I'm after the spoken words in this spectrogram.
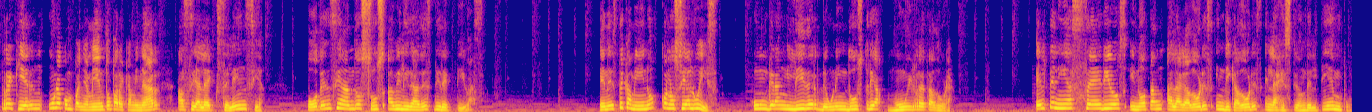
requieren un acompañamiento para caminar hacia la excelencia, potenciando sus habilidades directivas. En este camino conocí a Luis, un gran líder de una industria muy retadora. Él tenía serios y no tan halagadores indicadores en la gestión del tiempo,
